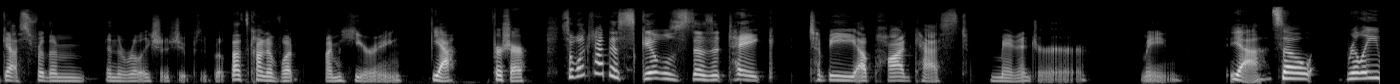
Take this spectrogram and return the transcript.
guests for them in the relationships. But that's kind of what I'm hearing. Yeah, for sure. So, what type of skills does it take to be a podcast manager? I mean, yeah. So really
